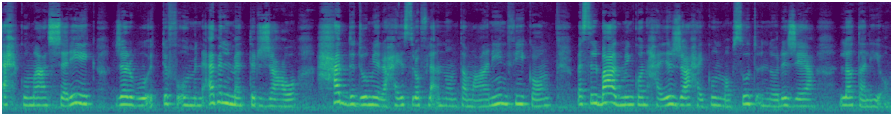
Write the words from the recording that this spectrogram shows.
احكوا مع الشريك جربوا اتفقوا من قبل ما ترجعوا. حددوا مين رح يصرف لأنهم طمعانين فيكم. بس البعض منكم حيرجع حيكون مبسوط إنه رجع لطليقه.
